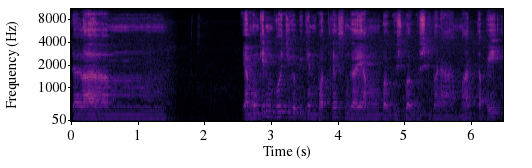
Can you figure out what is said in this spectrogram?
dalam ya mungkin gue juga bikin podcast nggak yang bagus-bagus gimana amat tapi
